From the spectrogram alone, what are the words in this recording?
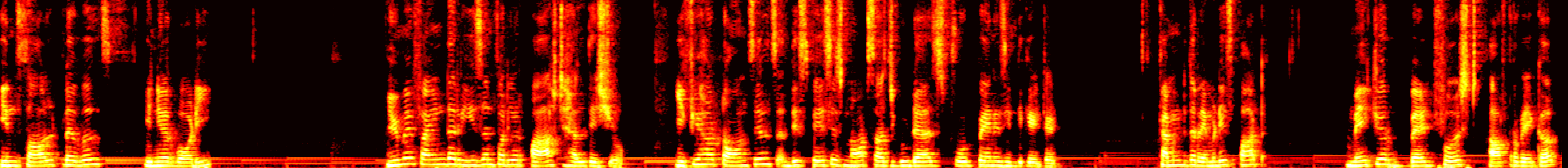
in salt levels in your body you may find the reason for your past health issue. If you have tonsils, this phase is not such good as throat pain is indicated. Coming to the remedies part, make your bed first after wake up.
